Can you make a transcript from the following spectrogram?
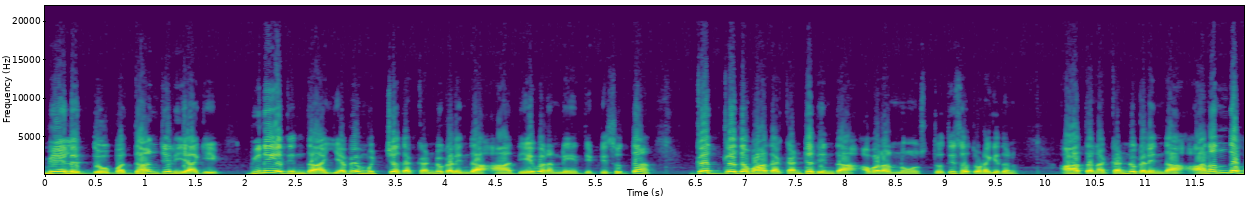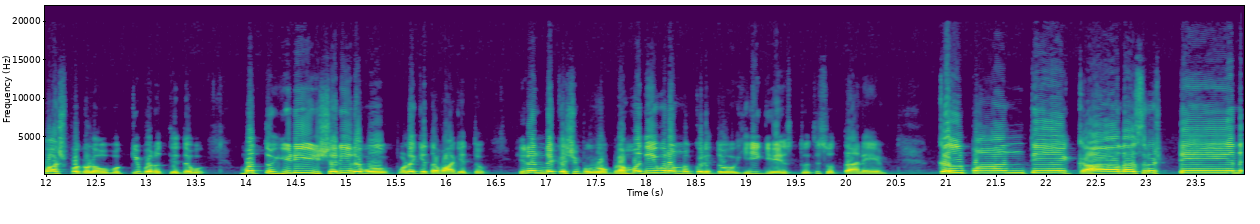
ಮೇಲೆದ್ದು ಬದ್ಧಾಂಜಲಿಯಾಗಿ ವಿನಯದಿಂದ ಎವೆ ಮುಚ್ಚದ ಕಣ್ಣುಗಳಿಂದ ಆ ದೇವರನ್ನೇ ದಿಟ್ಟಿಸುತ್ತಾ ಗದ್ಗದವಾದ ಕಂಠದಿಂದ ಅವರನ್ನು ಸ್ತುತಿಸತೊಡಗಿದನು. ಆತನ ಕಣ್ಣುಗಳಿಂದ ಆನಂದ ಬಾಷ್ಪಗಳು ಉಕ್ಕಿ ಬರುತ್ತಿದ್ದವು ಮತ್ತು ಇಡೀ ಶರೀರವು ಪುಳಕಿತವಾಗಿತ್ತು. ಹಿರಣ್ಯಕಶಿಪುವು ಬ್ರಹ್ಮದೇವರನ್ನು ಕುರಿತು ಹೀಗೆ ಸ್ತುತಿಸುತ್ತಾನೆ. ಕಲ್ಪಾಂತೆ ಕಾಲ ಸೃಷ್ಟೇನ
